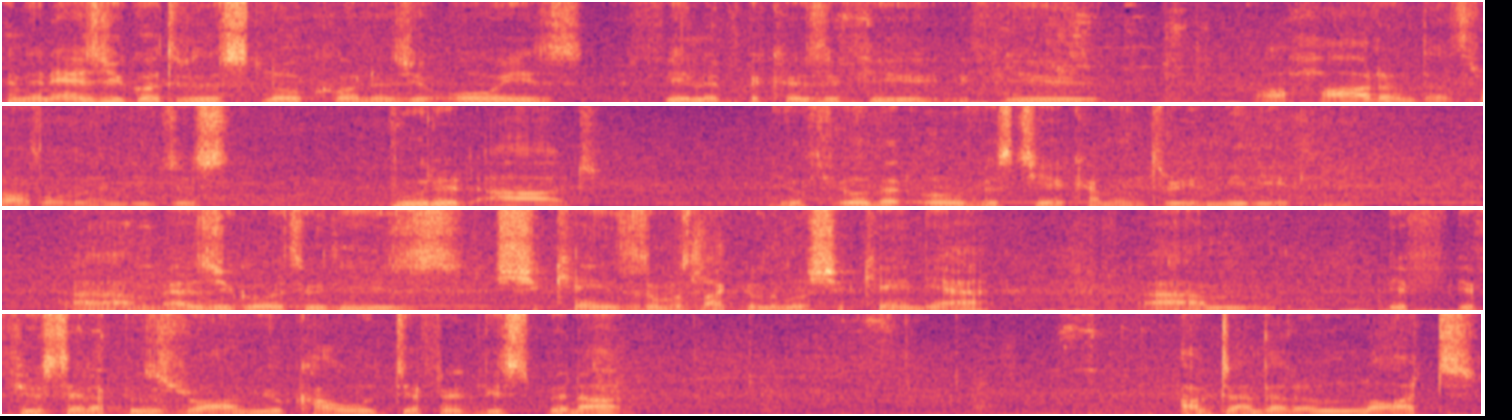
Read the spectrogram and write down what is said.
And then as you go through the slow corners, you always feel it because if you if you are hard on the throttle and you just boot it out, you'll feel that oversteer coming through immediately um, as you go through these chicanes, it's almost like a little chicane here. Um, if, if your setup is wrong, your car will definitely spin out. I've done that a lot.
